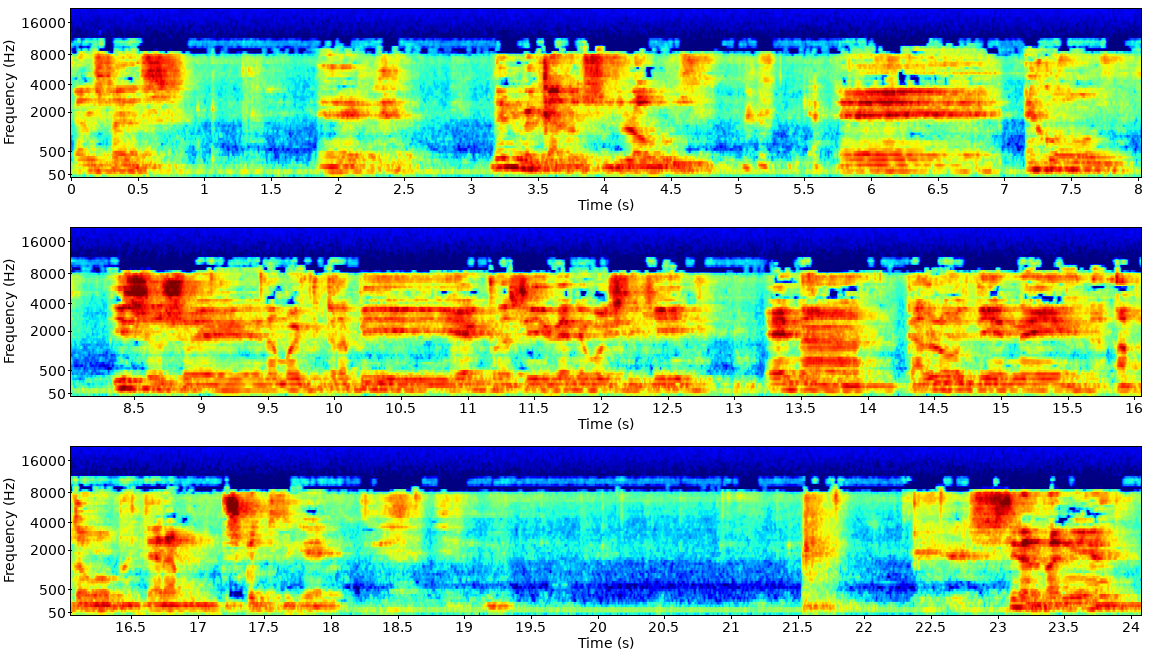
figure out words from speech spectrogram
Καλησπέρας σας. Ε, δεν είμαι καλός στους λόγους. Ε, έχω ίσως ε, να μου επιτραπεί η έκφραση δεν εγωιστική ένα καλό DNA από τον πατέρα μου που σκοτώθηκε. Στην Αλβανία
